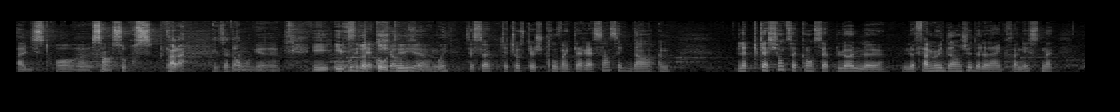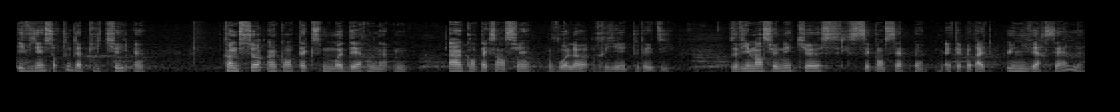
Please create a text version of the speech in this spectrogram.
à l'histoire sans source. Voilà, exactement. Donc, et, et vous, de votre côté, oui? C'est ça, quelque chose que je trouve intéressant, c'est que dans l'application de ce concept-là, le, le, fameux danger de l'anachronisme, il vient surtout d'appliquer comme ça un contexte moderne un contexte ancien, voilà, rien, tout est dit. Vous aviez mentionné que ces concepts étaient peut-être universels,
